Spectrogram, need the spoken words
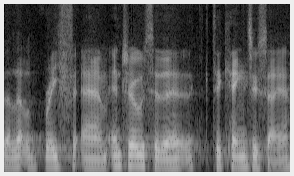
It's a little brief um, intro to, the, to King Josiah.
